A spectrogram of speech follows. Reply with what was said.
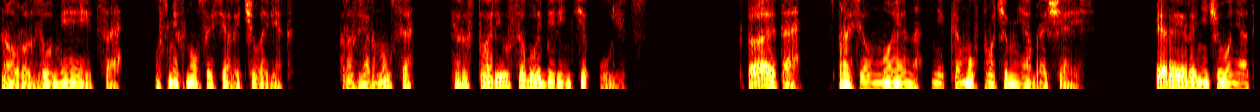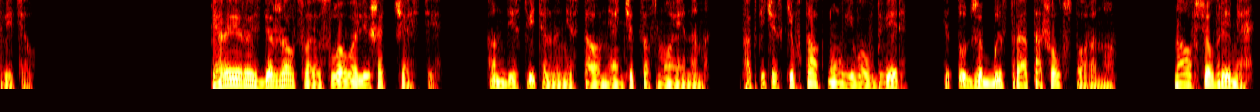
«Ну, разумеется», — усмехнулся серый человек. Развернулся и растворился в лабиринте улиц. «Кто это?» — спросил Моэн, никому, впрочем, не обращаясь. Перейра ничего не ответил. Перейра сдержал свое слово лишь отчасти. Он действительно не стал нянчиться с Моэном, фактически втолкнул его в дверь и тут же быстро отошел в сторону. Но все время,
